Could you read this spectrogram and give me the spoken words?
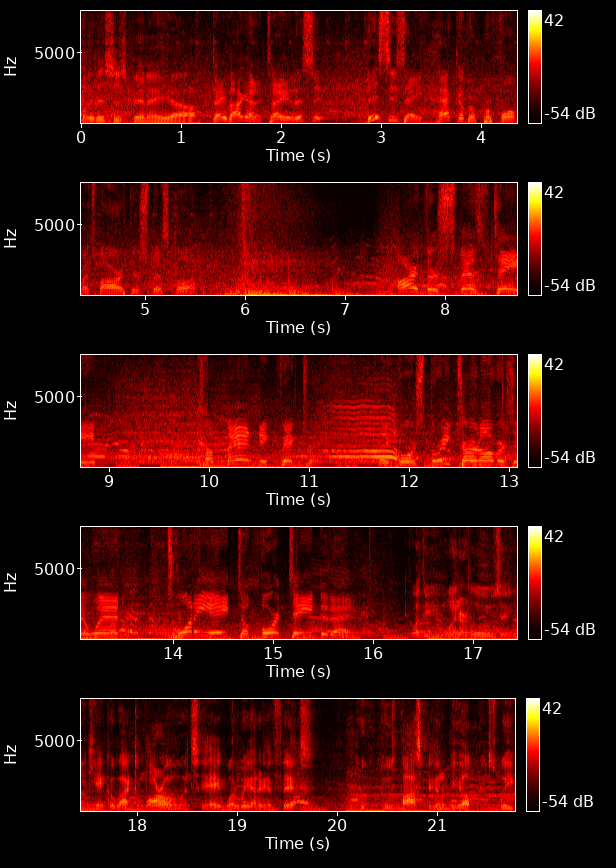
Boy, this has been a. Uh, Dave, I got to tell you, this is, this is a heck of a performance by Arthur Smith's club. Arthur Smith's team commanding victory. They force three turnovers and win 28 to 14 today. Whether you win or lose, and you can't go back tomorrow and say, hey, what do we got to get fixed? Who, who's possibly going to be up next week?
